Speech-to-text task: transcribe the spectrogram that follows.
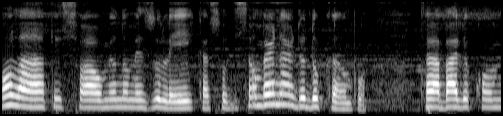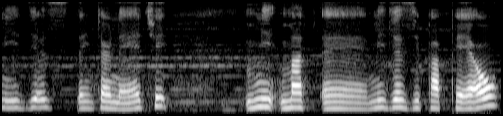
Olá pessoal, meu nome é Zuleika, sou de São Bernardo do Campo. Trabalho com mídias da internet, é, mídias de papel.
